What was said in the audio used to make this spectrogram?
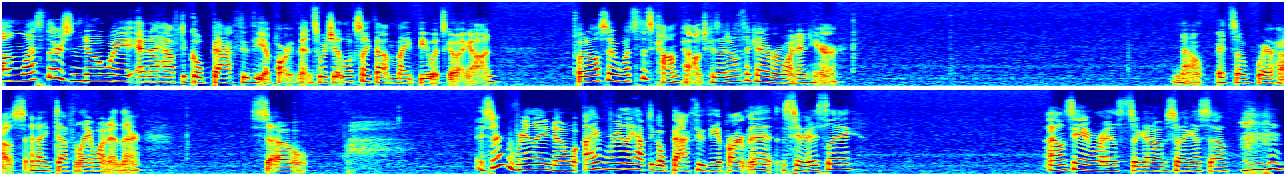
Unless there's no way and I have to go back through the apartments, which it looks like that might be what's going on. But also, what's this compound? Because I don't think I ever went in here. No, it's a warehouse, and I definitely went in there. So, Is there really no... I really have to go back through the apartment? Seriously? I don't see anywhere else to go, so I guess so.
